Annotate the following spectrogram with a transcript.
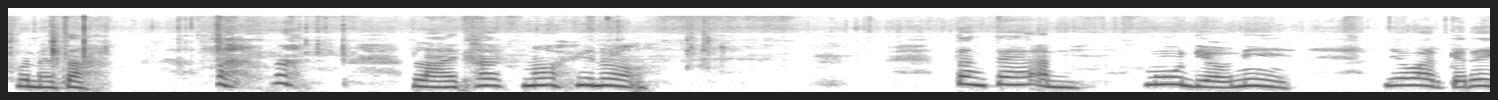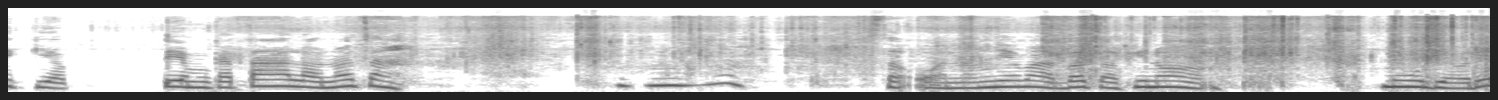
คุณนะจ้ะอะอะหลายคักเนาะพี่น้องตั้งแต่อันมู่เดียวนี่ยาวัดก็ได้เก็บเต็มกระต้าแล้วเนาะจ้ะสะอ่อนน้ำยาวัดบ่จ้ะพี่น้องมู่เดียวได้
